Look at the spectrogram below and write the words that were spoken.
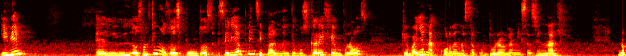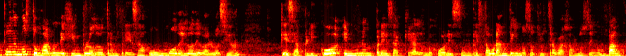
Y bien, los últimos dos puntos sería principalmente buscar ejemplos que vayan acorde a nuestra cultura organizacional. No podemos tomar un ejemplo de otra empresa o un modelo de evaluación que se aplicó en una empresa que a lo mejor es un restaurante y nosotros trabajamos en un banco.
